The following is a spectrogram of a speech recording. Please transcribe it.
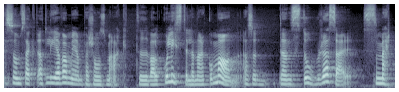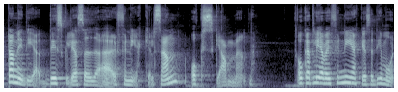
som sagt, att leva med en person som är aktiv alkoholist eller narkoman, alltså den stora så här, smärtan i det, det skulle jag säga är förnekelsen och skammen. Och att leva i förnekelse, det mår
